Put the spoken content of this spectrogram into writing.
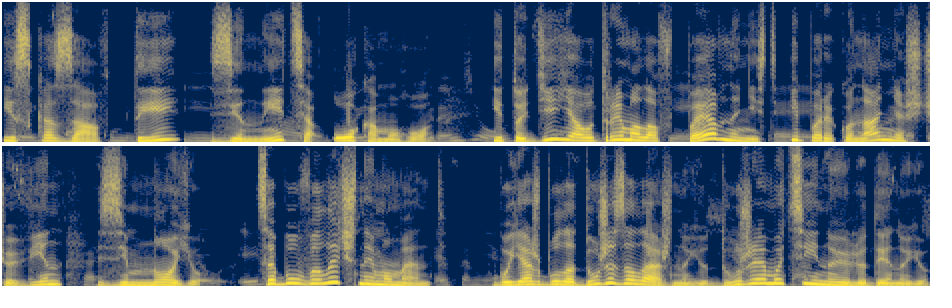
і сказав: Ти зіниця ока мого. І тоді я отримала впевненість і переконання, що він зі мною. Це був величний момент, бо я ж була дуже залежною, дуже емоційною людиною.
